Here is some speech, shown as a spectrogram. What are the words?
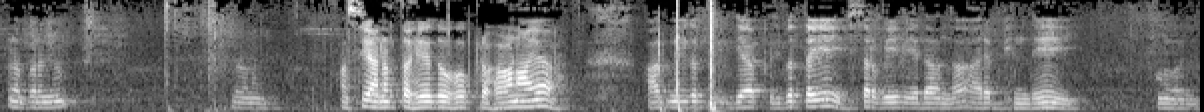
ഇവിടെ പറഞ്ഞു എന്താണ് അസ്യ അനർത്ഥഹേതോ പ്രഹാണായ ആത്മീക വിദ്യ പ്രതിപത്തയെ സർവേ വേദാന്ത ആരഭ്യന്തേ എന്ന് പറഞ്ഞു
